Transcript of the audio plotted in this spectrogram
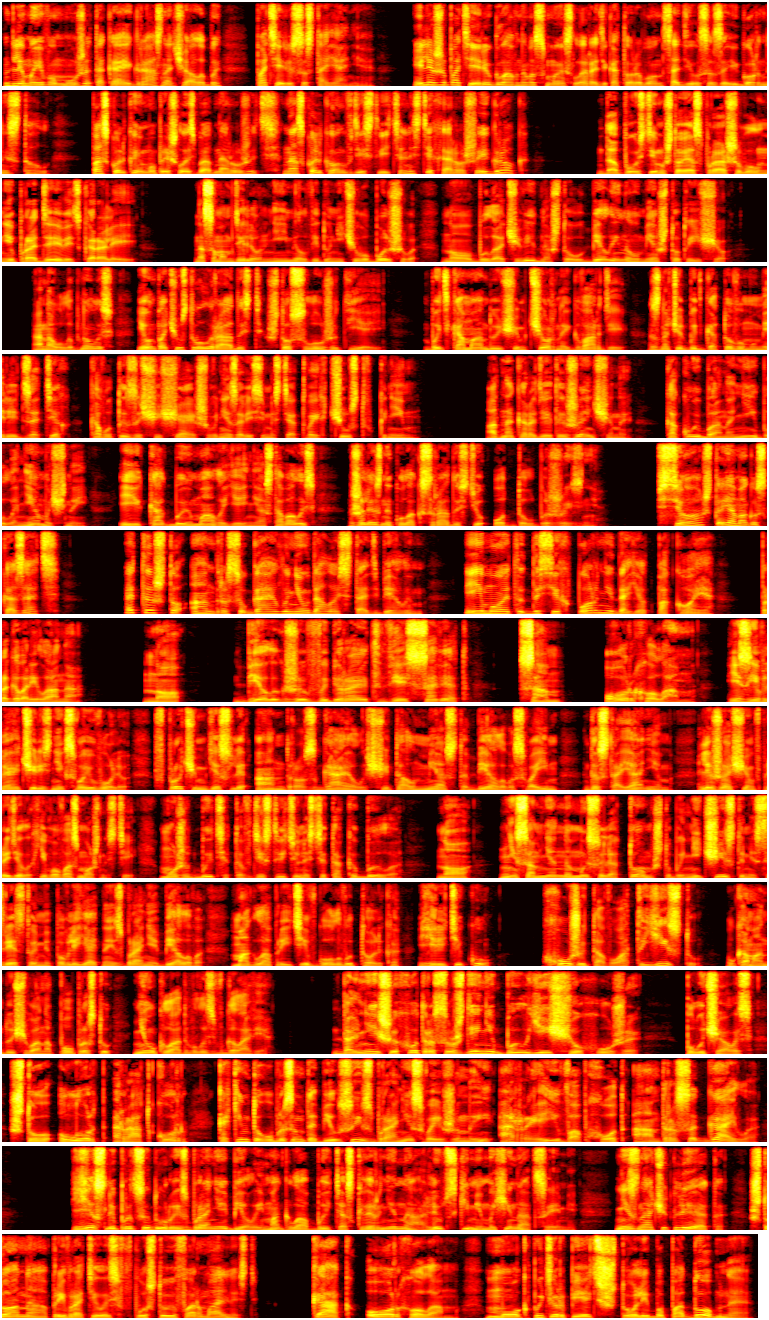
Для моего мужа такая игра означала бы потерю состояния. Или же потерю главного смысла, ради которого он садился за игорный стол, поскольку ему пришлось бы обнаружить, насколько он в действительности хороший игрок. «Допустим, что я спрашивал не про девять королей». На самом деле он не имел в виду ничего большего, но было очевидно, что у Белой на уме что-то еще. Она улыбнулась, и он почувствовал радость, что служит ей. Быть командующим Черной гвардии значит быть готовым умереть за тех, кого ты защищаешь, вне зависимости от твоих чувств к ним. Однако ради этой женщины, какой бы она ни была немощной, и как бы мало ей не оставалось, железный кулак с радостью отдал бы жизнь. «Все, что я могу сказать, это что Андросу Гайлу не удалось стать белым, и ему это до сих пор не дает покоя», — проговорила она. «Но белых же выбирает весь совет. Сам Орхолам изъявляет через них свою волю. Впрочем, если Андрос Гайл считал место белого своим достоянием, лежащим в пределах его возможностей, может быть, это в действительности так и было. Но, несомненно, мысль о том, чтобы нечистыми средствами повлиять на избрание белого, могла прийти в голову только еретику. Хуже того, атеисту, у командующего она попросту не укладывалась в голове. Дальнейший ход рассуждений был еще хуже. Получалось, что лорд Радкор каким-то образом добился избрания своей жены Ареи в обход Андроса Гайла. Если процедура избрания Белой могла быть осквернена людскими махинациями, не значит ли это, что она превратилась в пустую формальность? Как Орхолам мог потерпеть что-либо подобное?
